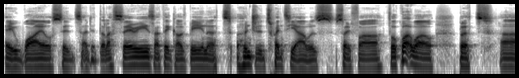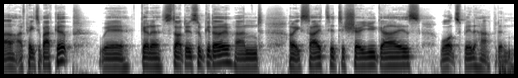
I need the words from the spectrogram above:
a while since I did the last series. I think I've been at 120 hours so far for quite a while, but uh, I've picked it back up we're gonna start doing some Godot, and I'm excited to show you guys what's been happening.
